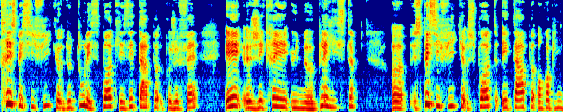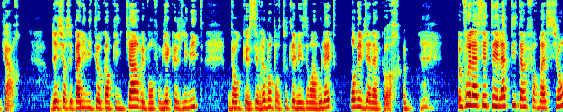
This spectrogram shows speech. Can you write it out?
très spécifique de tous les spots, les étapes que je fais et j'ai créé une playlist euh, spécifique spot, étapes en camping-car. Bien sûr, c'est pas limité au camping-car, mais bon, faut bien que je limite. Donc, c'est vraiment pour toutes les maisons à roulettes. On est bien d'accord. Voilà, c'était la petite information.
